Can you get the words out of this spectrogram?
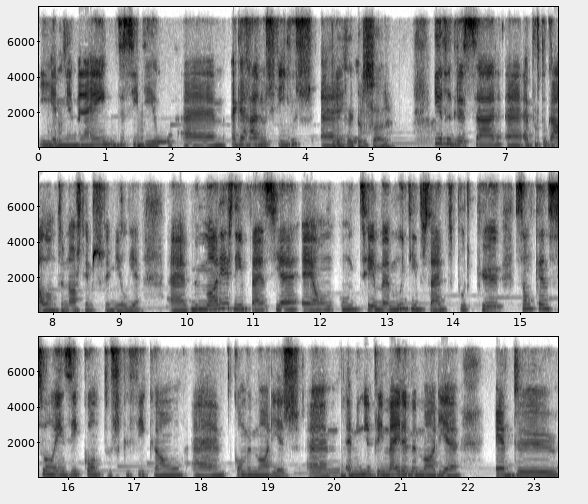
e a minha mãe decidiu um, agarrar nos filhos uh, e regressar. E, regressar uh, a Portugal, onde nós temos família. Uh, memórias de infância é um, um, tema muito interessante porque são canções e contos que ficam com memórias. a minha primeira memória é de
